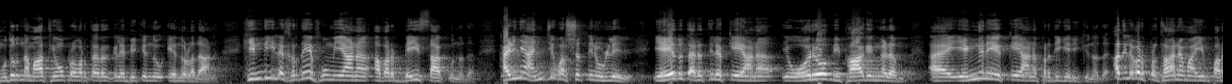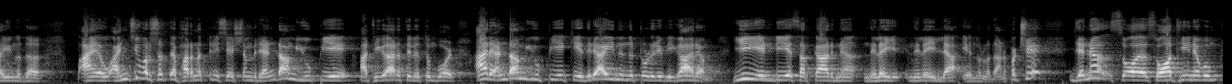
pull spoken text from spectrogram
മുതിർന്ന മാധ്യമ പ്രവർത്തകർക്ക് ലഭിക്കുന്നു എന്നുള്ളതാണ്. ഹിന്ദിയിലെ ഹൃദയഭൂമിയാണ് അവർ ബേസ് ആക്കുന്നത്. കഴിഞ്ഞ അഞ്ച് വർഷത്തിനുള്ളിൽ ഏതു തരത്തിലൊക്കെയാണ് ഓരോ വിഭാഗങ്ങളും ആ, എങ്ങനെയൊക്കെയാണ് പ്രതികരിക്കുന്നത്? അതിലവർ പ്രധാനമായും പറയുന്നത് അഞ്ച് വർഷത്തെ ഭരണത്തിന് ശേഷം രണ്ടാം യു പി എ അധികാരത്തിലെത്തുമ്പോൾ ആ രണ്ടാം യു പി എക്ക് എതിരായി നിന്നിട്ടുള്ളൊരു വികാരം ഈ എൻ ഡി എ സർക്കാരിന് നില നിലയില്ല എന്നുള്ളതാണ്. പക്ഷേ ജന സ്വാ- സ്വാധീനവും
